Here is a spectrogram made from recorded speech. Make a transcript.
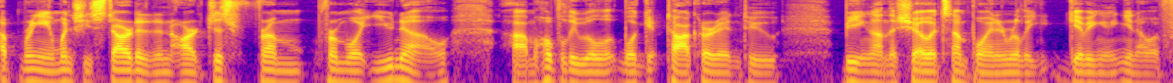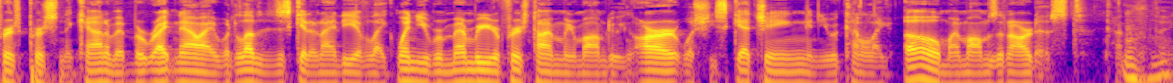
upbringing when she started in art, just from from what you know, um, hopefully we'll we'll get talk her into being on the show at some point and really giving you know a first person account of it. But right now, I would love to just get an idea of like when you remember your first time with your mom doing art. Was she sketching, and you were kind of like, oh, my mom's an artist, kind of mm-hmm. thing.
